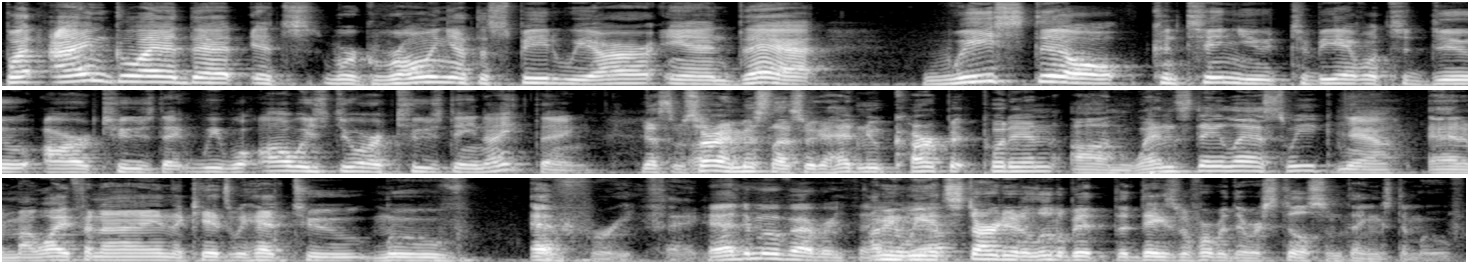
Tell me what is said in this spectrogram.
But I'm glad that it's we're growing at the speed we are, and that we still continue to be able to do our Tuesday. We will always do our Tuesday night thing. Yes, I'm sorry I missed last week. I had new carpet put in on Wednesday last week. Yeah. And my wife and I and the kids, we had to move everything. Had to move everything. I mean, we yeah. had started a little bit the days before, but there were still some things to move.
